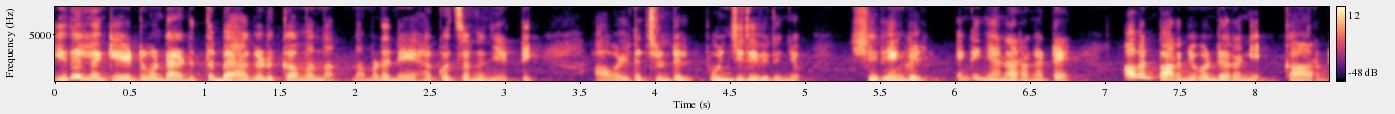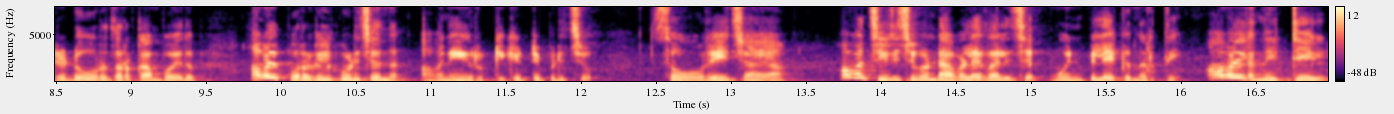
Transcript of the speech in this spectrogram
ഇതെല്ലാം കേട്ടുകൊണ്ട് അടുത്ത് ബാഗ് എടുക്കാൻ വന്ന നമ്മുടെ നേഹക്കൊച്ചങ്ങ് ഞെട്ടി. അവളുടെ ചുണ്ടിൽ പുഞ്ചിരി വിരിഞ്ഞു. ശരിയെങ്കിൽ എങ്കിൽ ഞാൻ ഇറങ്ങട്ടെ. അവൻ പറഞ്ഞുകൊണ്ടിറങ്ങി കാറിന്റെ ഡോറ് തുറക്കാൻ പോയതും അവൾ പുറകിൽ കൂടി ചെന്ന് അവനെ ഇറുക്കി കെട്ടിപ്പിടിച്ചു. സോറി ചായ. അവൻ ചിരിച്ചുകൊണ്ട് അവളെ വലിച്ച് മുൻപിലേക്ക് നിർത്തി. അവളുടെ നെറ്റിയിൽ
